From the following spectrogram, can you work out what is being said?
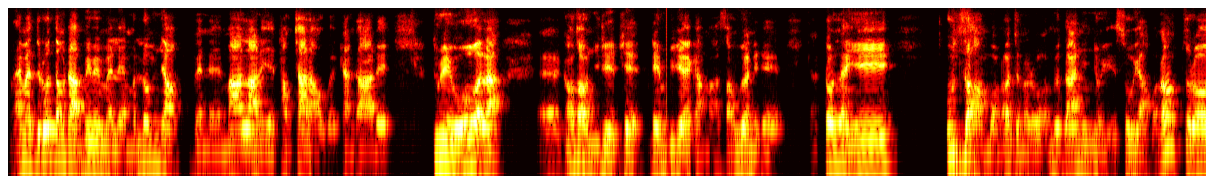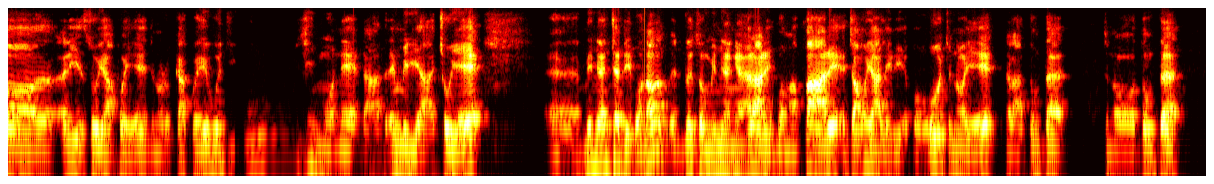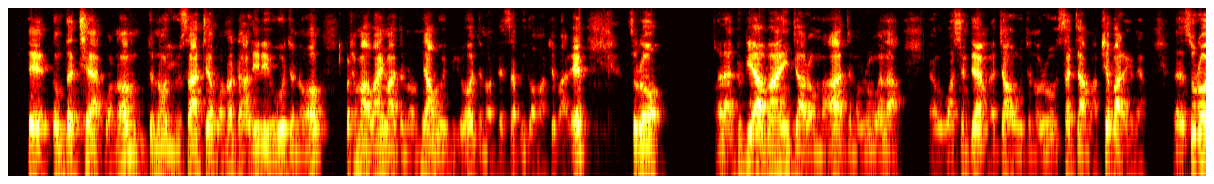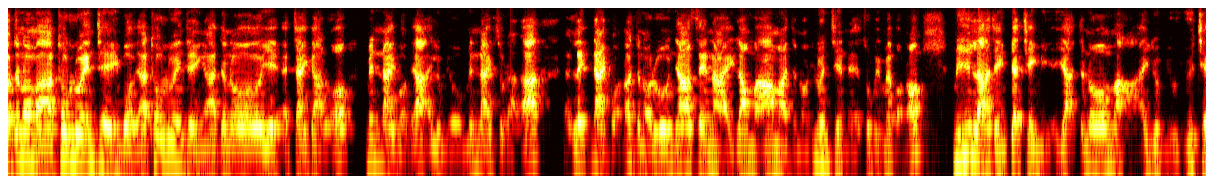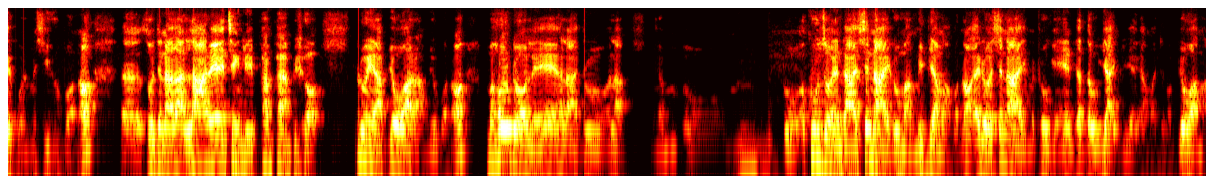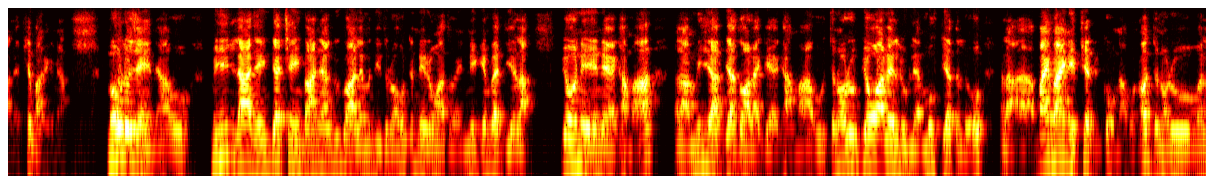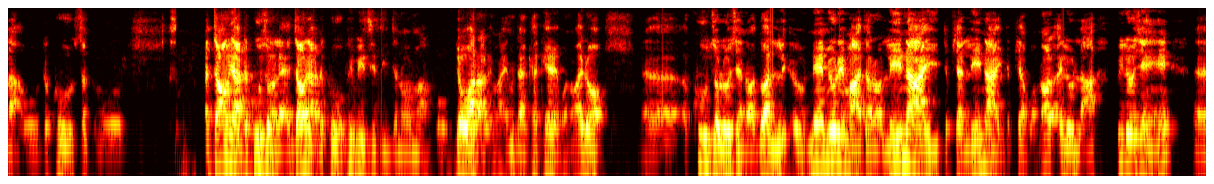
ပေမဲ့သူတို့သမ္မတပေးပေးမဲ့လည်းမလွတ်မြောက်ပဲနဲ့မာလာတွေထောင်ချတာကိုပဲခံထားရတဲ့သူတွေကိုဟလာအဲခေါင်းဆောင်ကြီးတွေဖြစ်တင်ပြီးတဲ့အခါမှာဆောင်ရွက်နေတဲ့တော်လှန်ရေးဥဆောင်ပေါ့နော်ကျွန်တော်တို့အမျိုးသားညီညွတ်ရေးအစိုးရပေါ့နော်ဆိုတော့အဲ့ဒီအစိုးရအဖွဲ့ရဲ့ကျွန်တော်တို့ကာကွယ်ရေးဝန်ကြီးဦး ရီမွန်နဲ့ဒါသတင်းမီဒီယာအချို့ရဲ့အဲမင်းမြန်ချက်တွေပေါ့နော်တွေ့ဆုံမင်းမြန်ငံအဲ့ဒါတွေပေါ်မှာပါတဲ့အကြောင်းအရာလေးတွေအပေါ်ကိုကျွန်တော်ရဲ့ဟလာသုံးသက်ကျွန်တော်သုံးသက်တဲ့သုံးသက်ချက်ပေါ့နော်ကျွန်တော်ယူဆချက်ပေါ့နော်ဒါလေးတွေကိုကျွန်တော်ပထမပိုင်းမှာကျွန်တော်မျှဝေပြီးတော့ကျွန်တော်တက်ဆက်ပြီးသွားမှာဖြစ်ပါတယ်ဆိုတော့ ဟလာဒုတိယပိုင်းကြတော့မှကျွန်တော်တို့ဟလာဝါရှင်တန်အကြောင်းကိုကျွန်တော်တို့ဆက်ကြမှာဖြစ်ပါတယ်ခင်ဗျအဲဆိုတော့ကျွန်တော်မှာထုတ်လွှင့်ချိန်ပေါ့ဗျာထုတ်လွှင့်ချိန်ကကျွန်တော်ရဲ့အကြိုက်ကတော့ midnight ပေါ့ဗျာအဲ့လိုမျိုး midnight ဆိုတာက late night ပေါ့နော်ကျွန်တော်တို့ည10နာရီလောက်မှမှကျွန်တော်လွှင့်ကျင်တယ်ဆိုပေမဲ့ပေါ့နော်မီးလာချိန်ပြက်ချိန်တွေအရာကျွန်တော်မှာအဲ့လိုမျိုးရွေးချယ်ခွင့်မရှိဘူးပေါ့နော်အဲဆိုကျွန်တော်ကလာတဲ့အချိန်လေးဖန်ဖန်ပြီးတော့လွှင့်ရပြောရတာမျိုးပေါ့နော်မဟုတ်တော့လေဟလာတို့ဟလာဟို ဟိုအခုဆိုရင်ဒါ၈နာရီတို့မှမိပြတ်မှာပေါ့နော်အဲ့တော့၈နာရီမထိုးခင်တက်တုပ်ရိုက်ပြီးတဲ့အခါမှာကျွန်တော်ပြောရမှာလည်းဖြစ်ပါတယ်ခင်ဗျမဟုတ်လို့ရှိရင်ဒါဟိုမီးလာချိန်ပြတ်ချိန်ဘာညာကုကလည်းမသိသလိုဟိုတနေ့တော့ဆိုရင်နေကင်းဘက်ဒီလားပြောနေတဲ့အခါမှာဟလာမီးရပြတ်သွားလိုက်တဲ့အခါမှာဟိုကျွန်တော်တို့ပြောရတဲ့လူလည်း move ပြတ်တယ်လို့ဟလာအပိုင်းပိုင်းတွေဖြစ်ကုန်တာပေါ့နော်ကျွန်တော်တို့ဟလာဟိုတခုဟိုအကြောင်းအရာတစ်ခုဆိုရင်လည်းအကြောင်းအရာတစ်ခုကို PPCC ကျွန်တော်မှာဟိုပြောရတာတွေမှာအင်မတန်ခက်ခဲတယ်ပေါ့နော်အဲ့တော့ အဲအခုဆိုလို့ရှင်တော့သူကနယ်မျိုးတွေမှာကျတော့၄နာရီတစ်ဖြတ်၄နာရီတစ်ဖြတ်ပေါ့နော်အဲ့လိုလာပြီးလို့ရှင်အဲ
